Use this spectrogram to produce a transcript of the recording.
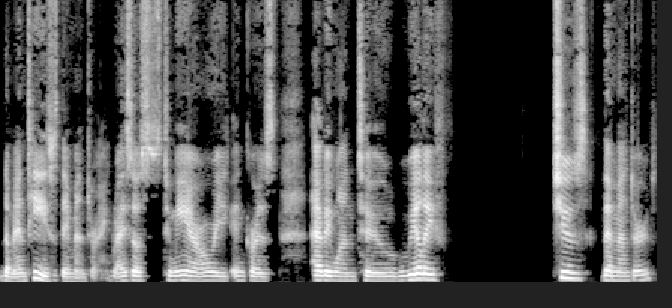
the mentees they're mentoring right? So to me i always encourage everyone to really choose their mentors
